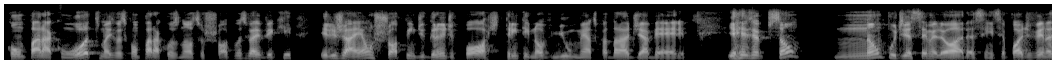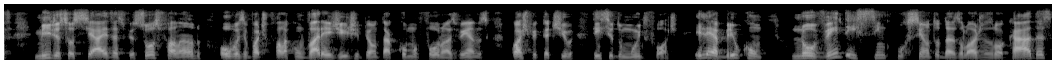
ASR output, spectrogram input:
comparar com outros, mas se você comparar com os nossos shoppings, você vai ver que ele já é um shopping de grande porte, 39 mil metros quadrados de ABL. E a recepção não podia ser melhor, assim, você pode ver nas mídias sociais as pessoas falando, ou você pode falar com varejistas e perguntar como foram as vendas, qual a expectativa, tem sido muito forte. Ele abriu com 95% das lojas locadas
